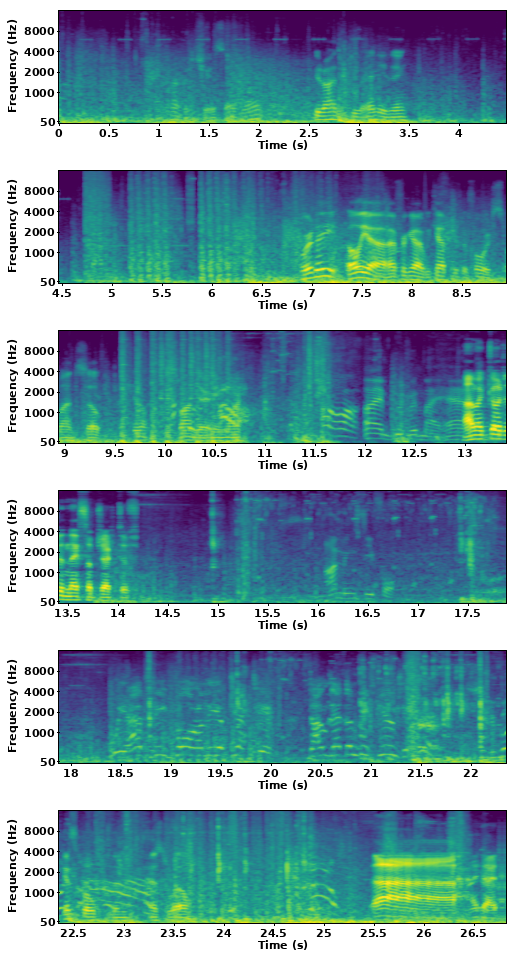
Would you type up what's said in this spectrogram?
I'm not gonna chase that, right? You don't have to do anything. Where are they? Oh yeah, I forgot. We captured the forward spawn, so they don't spawn there anymore. I'm good with my hand. I'm gonna go to the next objective. I'm in C4. We have C4 on the objective. Don't let them defuse it. Get both of them as well. Ah, I died.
